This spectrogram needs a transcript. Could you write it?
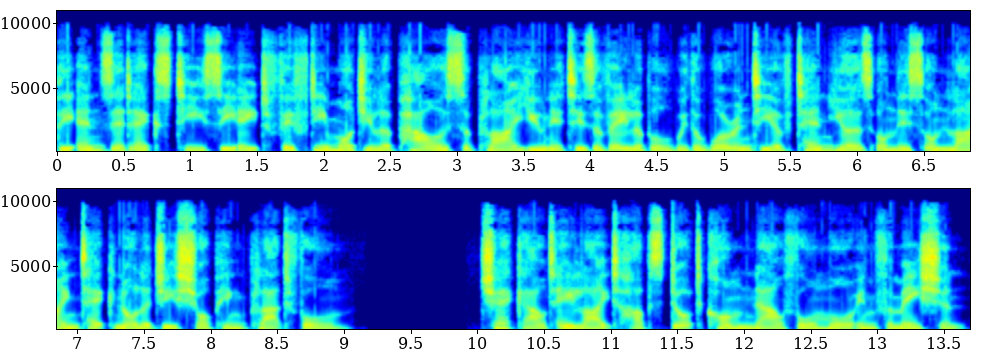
The NZXT-C850 modular power supply unit is available with a warranty of 10 years on this online technology shopping platform. Check out alighthubs.com now for more information.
